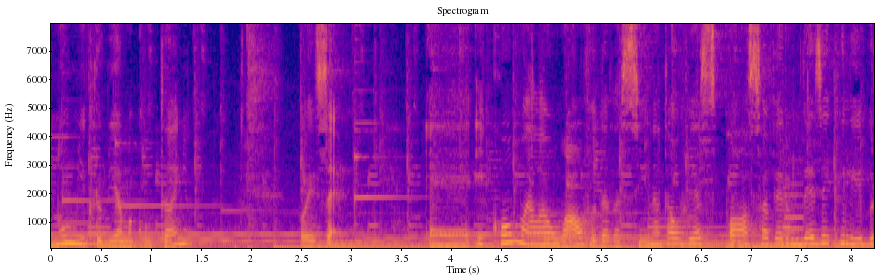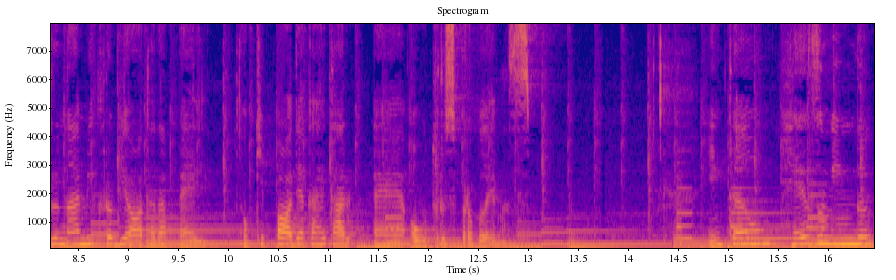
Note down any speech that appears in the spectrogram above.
no microbioma cutâneo? Pois é. é. E como ela é o alvo da vacina, talvez possa haver um desequilíbrio na microbiota da pele, o que pode acarretar é, outros problemas. Então, resumindo,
